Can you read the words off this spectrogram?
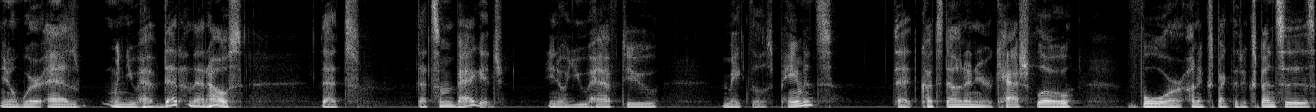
You know, whereas when you have debt on that house, that's that's some baggage. You know, you have to make those payments. That cuts down on your cash flow for unexpected expenses,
